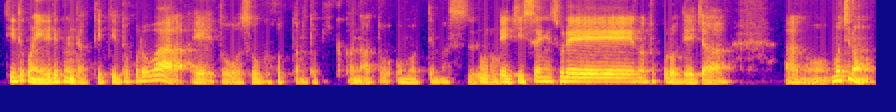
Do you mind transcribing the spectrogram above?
っていうところに入れていくんだっけっていうところは、えっ、と、すごくホットなトピックかなと思ってます。うんで、実際にそれのところで、じゃあ、あの、もちろん、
